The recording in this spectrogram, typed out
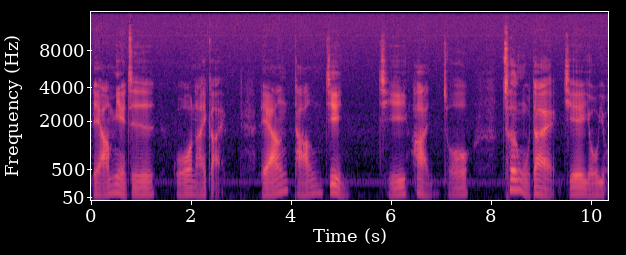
梁灭之，国乃改。梁、唐、晋及汉、周，称五代，皆有有。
